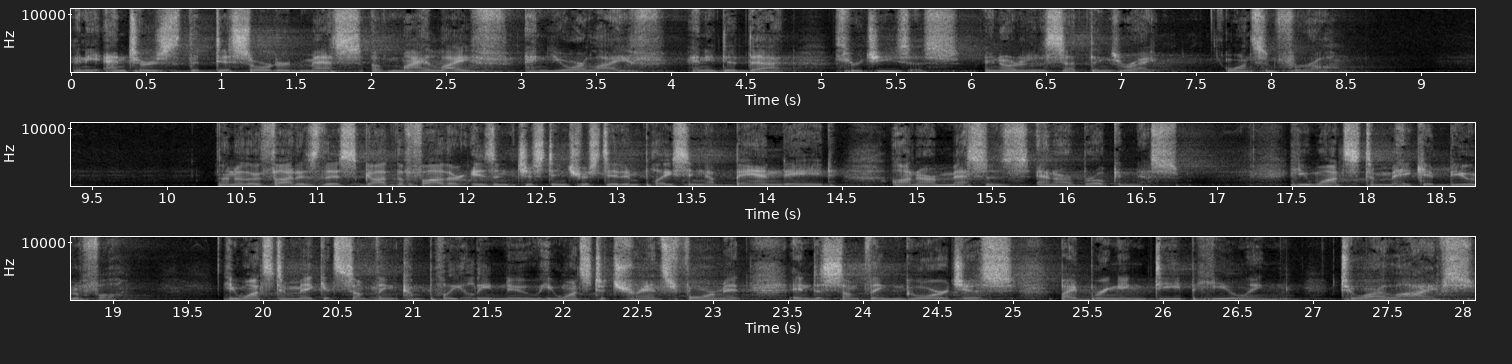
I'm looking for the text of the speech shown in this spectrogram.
And he enters the disordered mess of my life and your life. And he did that through Jesus in order to set things right once and for all. Another thought is this God the Father isn't just interested in placing a band aid on our messes and our brokenness, He wants to make it beautiful. He wants to make it something completely new. He wants to transform it into something gorgeous by bringing deep healing to our lives.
